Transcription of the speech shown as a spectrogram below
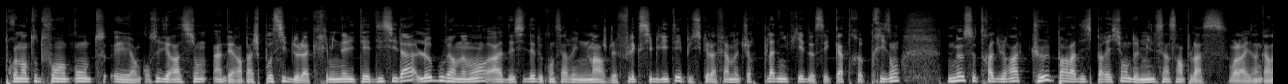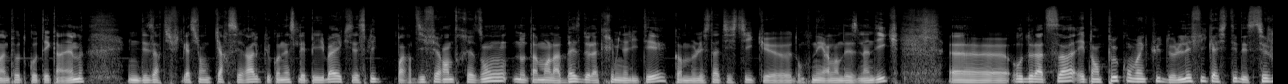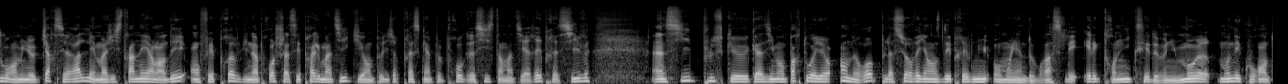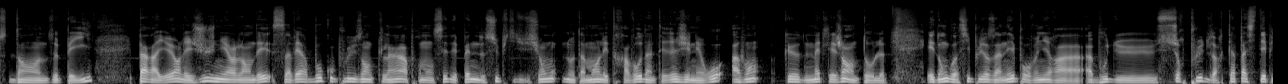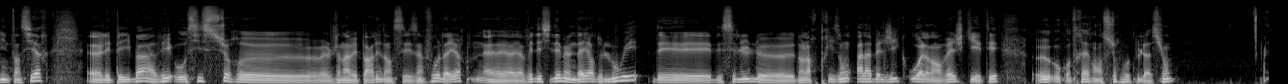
Prenant toutefois en compte et en considération un dérapage possible de la criminalité d'ici là, le gouvernement a décidé de conserver une marge de flexibilité puisque la fermeture planifiée de ces quatre prisons ne se traduira que par la disparition de 1500 places. Voilà, ils en gardent un peu de côté quand même. Une désertification carcérale que connaissent les Pays-Bas et qui s'explique par différentes raisons, notamment la baisse de la criminalité, comme les statistiques euh, néerlandaises l'indiquent. Euh, au-delà de ça, étant peu convaincus de l'efficacité des séjours en milieu carcéral, les magistrats néerlandais ont fait preuve d'une approche assez pragmatique et on peut dire presque un peu progressiste en matière répressive. Ainsi, plus que quasiment partout ailleurs en Europe, la surveillance des prévenus au moyen de bracelets électroniques est devenue monnaie courante dans ce pays. Par ailleurs, les juges néerlandais s'avèrent beaucoup plus enclins à prononcer des peines de substitution, notamment les travaux d'intérêt généraux, avant que de mettre les gens en tôle. Et donc voici plusieurs années pour venir à, bout du surplus de leur capacité pénitentiaire. Euh, les Pays-Bas avaient aussi sur, euh, j'en avais parlé dans ces infos d'ailleurs, euh, avaient décidé même d'ailleurs de louer des, des cellules dans leur prison à la Belgique ou à la Norvège qui étaient eux au contraire en surpopulation.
